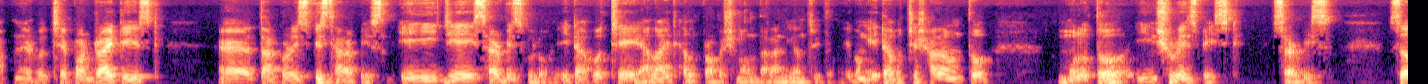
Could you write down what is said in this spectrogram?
আপনার হচ্ছে পড্রাইটিস্ট তারপরে স্পিচ থেরাপিস্ট এই যে সার্ভিসগুলো এটা হচ্ছে অ্যালাইড হেলথ প্রফেশনাল দ্বারা নিয়ন্ত্রিত এবং এটা হচ্ছে সাধারণত মূলত ইন্স্যুরেন্স বেসড সার্ভিস সো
